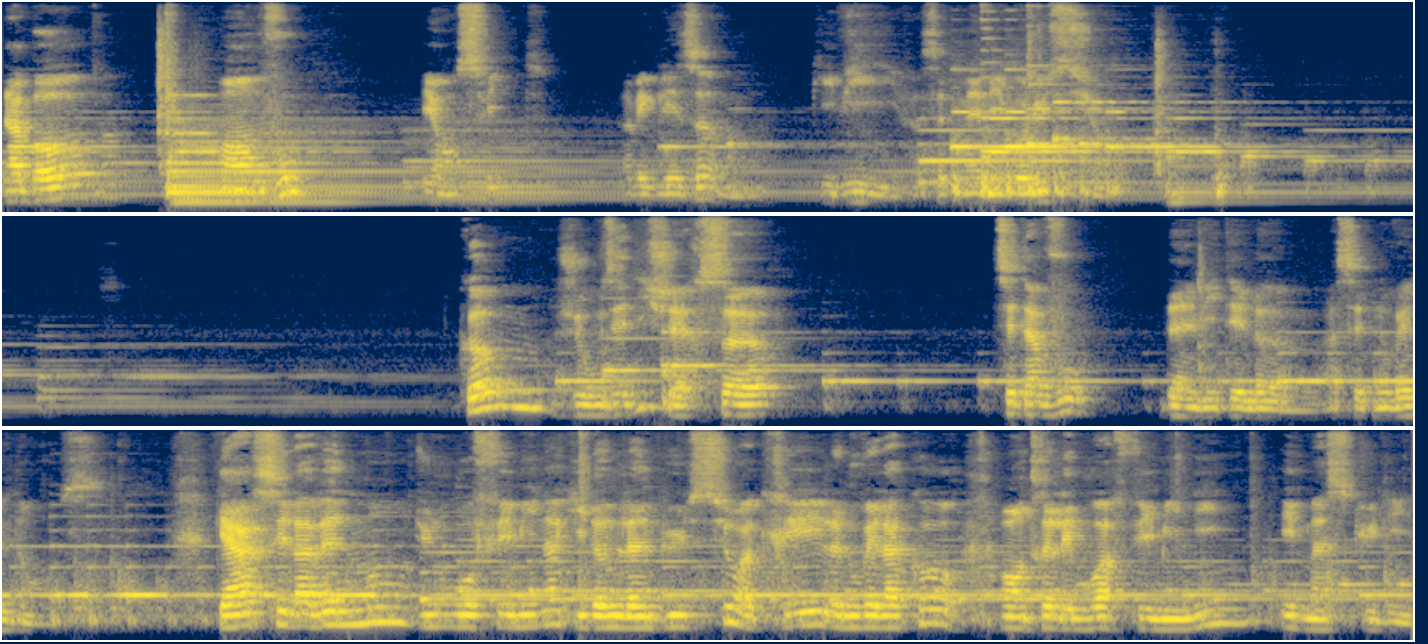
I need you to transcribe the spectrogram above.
D'abord en vous et ensuite avec les hommes qui vivent cette même évolution. Comme je vous ai dit, chère sœur, c'est à vous d'inviter l'homme à cette nouvelle danse, car c'est l'avènement du nouveau féminin qui donne l'impulsion à créer le nouvel accord entre les voix féminines et masculines.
